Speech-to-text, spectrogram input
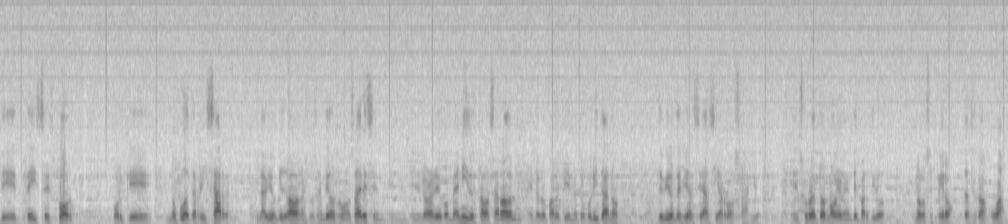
de Teis Sport porque no pudo aterrizar el avión que llevaba nuestros enviados a Buenos Aires en, el horario convenido, estaba cerrado el, el aeroparque metropolitano, debieron desviarse hacia Rosario. En su retorno obviamente el partido no los esperó, ya se estaba jugando.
